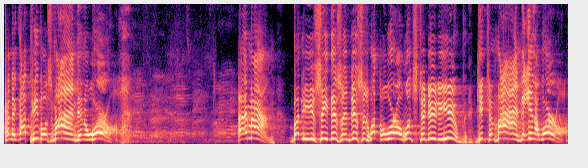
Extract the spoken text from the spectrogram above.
and they got people's mind in a whirl. Amen. But do you see, this, this is what the world wants to do to you get your mind in a whirl.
